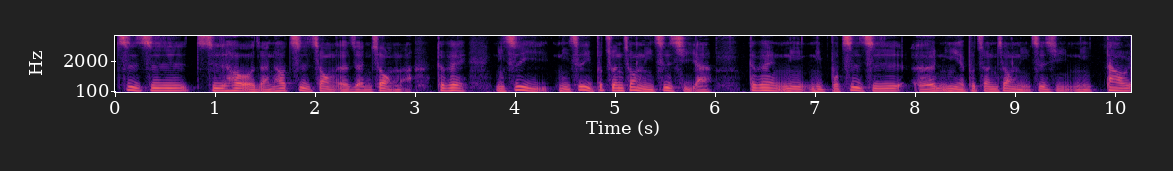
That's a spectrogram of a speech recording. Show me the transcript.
自知之后，然后自重而人重嘛，对不对？你自己你自己不尊重你自己啊，对不对？你你不自知，而你也不尊重你自己，你到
